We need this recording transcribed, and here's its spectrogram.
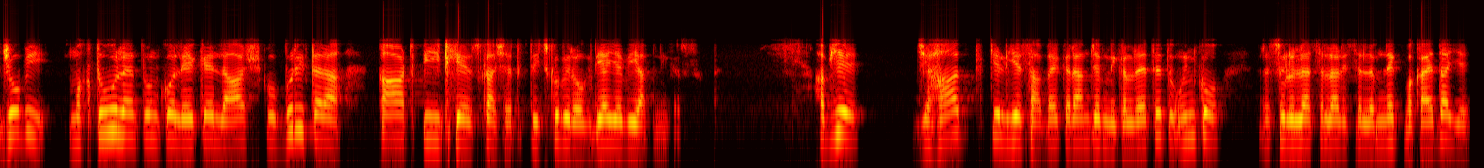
जो भी मकतूल हैं तो उनको लेके लाश को बुरी तरह काट पीट के उसका शर्त इसको भी रोक दिया, ये भी आप नहीं कर सकते। अब ये जिहाद के लिए साहब कराम जब निकल रहे थे तो उनको रसूलुल्लाह सल्लल्लाहु अलैहि वसल्लम ने बाकायदा ये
